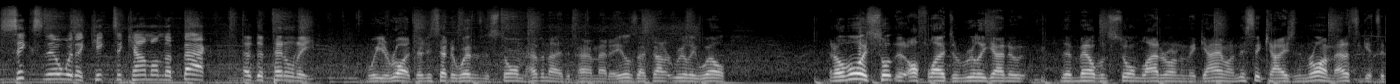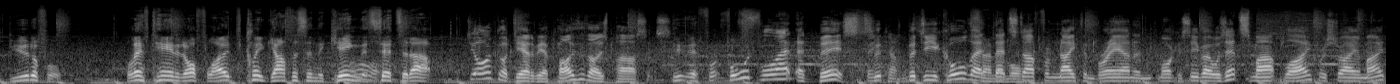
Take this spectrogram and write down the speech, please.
6 0 with a kick to come on the back of the penalty. Well, you're right. They just had to weather the storm, haven't they, the Parramatta Eels? They've done it really well. And I've always thought that offloads are really going to the Melbourne Storm later on in the game. On this occasion, Ryan Matterson gets a beautiful left-handed offload. Clint Gutherson, the king, that Oh. sets it up. Gee, I've got doubt about both of those passes. You think they're fo- forward? Flat at best. But, but do you call Say no that, that stuff from Nathan Brown and Maika Sivo? Was that smart play for Australian, mate?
